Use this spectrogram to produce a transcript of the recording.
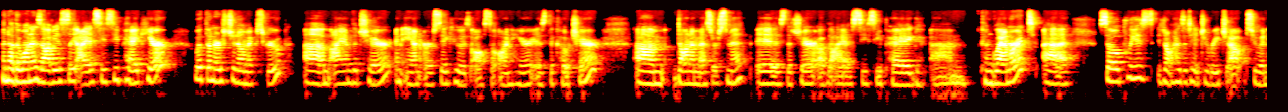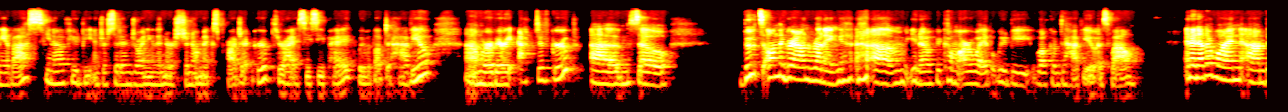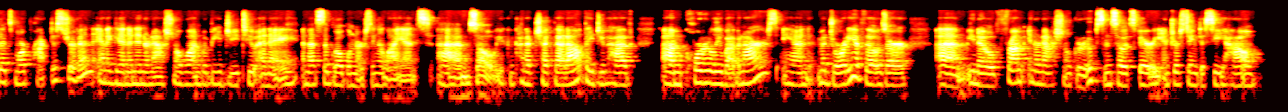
Another one is obviously ISCC PEG here, with the Nurse Genomics Group. Um, I am the chair, and Anne Ursig, who is also on here, is the co chair. Um, Donna Messersmith is the chair of the ISCC PEG um, conglomerate. Uh, so please don't hesitate to reach out to any of us. You know, if you'd be interested in joining the Nurse Genomics Project Group through ISCC PEG, we would love to have you. Um, we're a very active group. Um, so boots on the ground running, um, you know, if you come our way, but we'd be welcome to have you as well. And another one um, that's more practice driven, and again, an international one would be G2NA, and that's the Global Nursing Alliance. Um, so you can kind of check that out. They do have um, quarterly webinars, and majority of those are, um, you know, from international groups. And so it's very interesting to see how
